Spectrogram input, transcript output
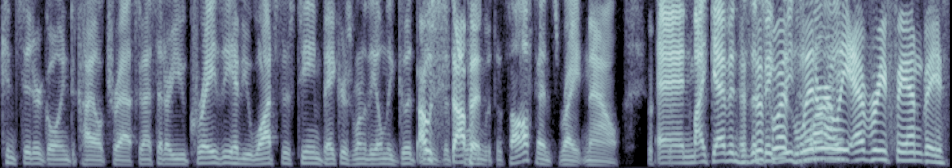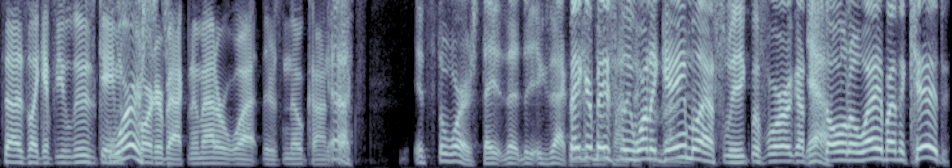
consider going to Kyle Trask, and I said, "Are you crazy? Have you watched this team? Baker's one of the only good Oh, things that's stop going it. with this offense right now." And Mike Evans is a just big what reason literally why. every fan base does. Like if you lose games Worst. quarterback, no matter what, there's no Yeah. It's the worst. They, they, they- exactly. Baker no basically won a game last week before it got Yeah. stolen away by the kid.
